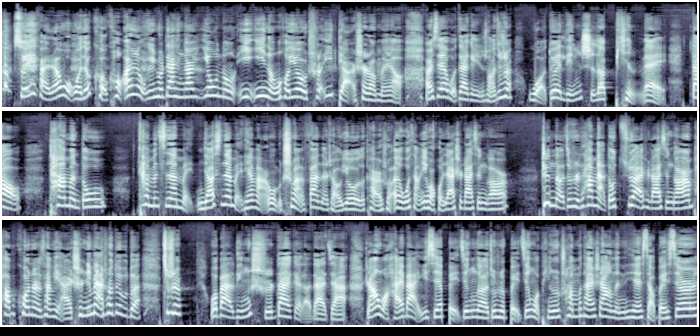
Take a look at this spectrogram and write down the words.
所以反正我我就可控。而且我跟你说，大杏干优农一一农和悠悠吃了一点事儿都没有。而且我再跟你说，就是我对零食的品味，到他们都。他们现在每，你知道现在每天晚上我们吃晚饭的时候，悠悠就开始说：“哎，我想一会儿回家吃大杏干儿。”真的就是他们俩都巨爱吃大杏干儿，popcorn 的产品爱吃，你们俩说对不对？就是。我把零食带给了大家，然后我还把一些北京的，就是北京我平时穿不太上的那些小背心儿、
